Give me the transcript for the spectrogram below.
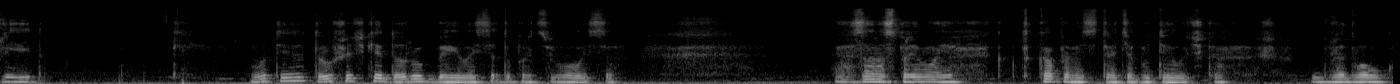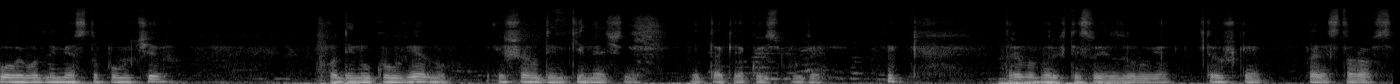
Привіт. От і трошечки доробилися, допрацювалися. Зараз приймаю к- капанець, третя бутилочка. Вже два уколи в одне місто получив. Один укол вену і ще один кінечний. І так якось буде. Треба берегти своє здоров'я. Трошки перестарався.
